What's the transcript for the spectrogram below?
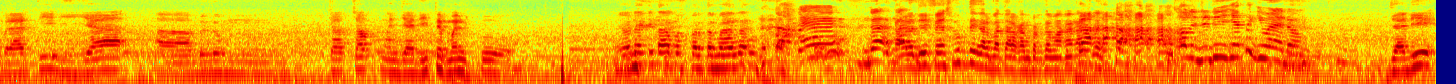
berarti dia eh, belum cocok menjadi temanku ya udah kita hapus pertemanan Eh, nggak Kalau di Facebook tinggal batalkan pertemanan aja. kalau di dunia nyata gimana dong Jadi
